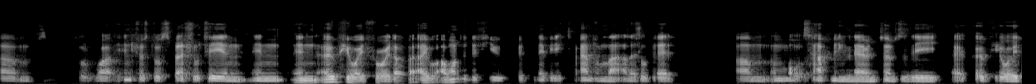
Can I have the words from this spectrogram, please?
um, sort of interest or specialty in in in opioid fraud. I, I wondered if you could maybe expand on that a little bit um, and what's happening there in terms of the uh, opioid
